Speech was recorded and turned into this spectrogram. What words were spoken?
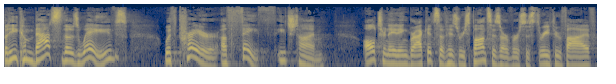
But he combats those waves with prayer of faith each time. Alternating brackets of his responses are verses 3 through 5,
